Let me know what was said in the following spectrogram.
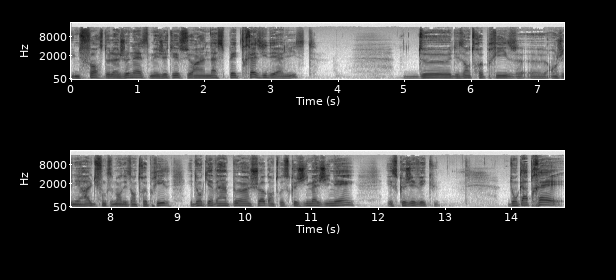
une force de la jeunesse, mais j'étais sur un aspect très idéaliste de des entreprises euh, en général, du fonctionnement des entreprises, et donc il y avait un peu un choc entre ce que j'imaginais et ce que j'ai vécu. Donc après,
